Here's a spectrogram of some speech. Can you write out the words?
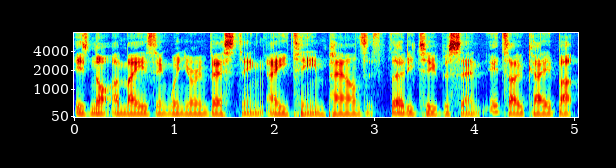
is not amazing when you're investing £18. It's 32%. It's okay, but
